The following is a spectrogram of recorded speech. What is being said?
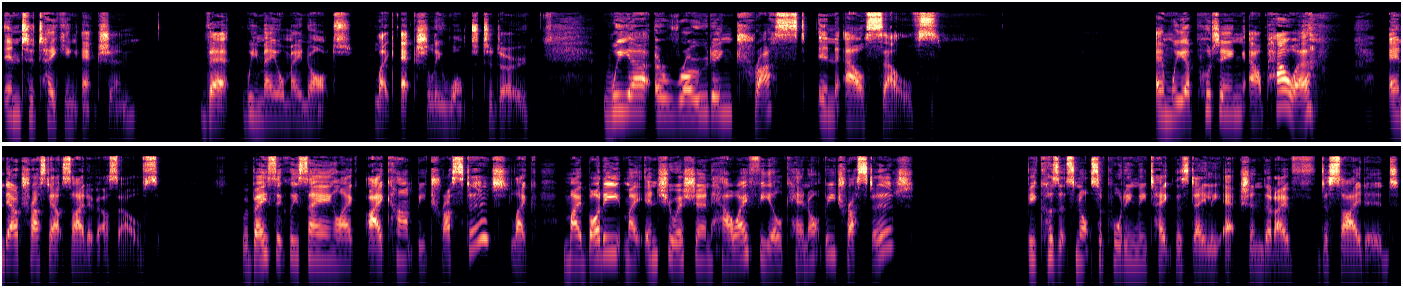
into taking action that we may or may not like actually want to do. We are eroding trust in ourselves. And we are putting our power and our trust outside of ourselves We're basically saying, like, I can't be trusted. Like, my body, my intuition, how I feel cannot be trusted because it's not supporting me take this daily action that I've decided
